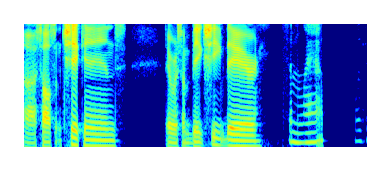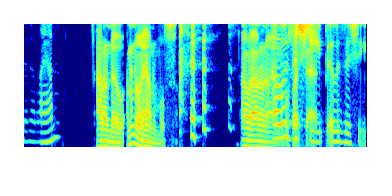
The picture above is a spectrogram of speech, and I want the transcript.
Uh, saw some chickens. There were some big sheep there. Some lamb. Was it a lamb? I don't know. I don't know animals. I, I don't know. oh, it was a like that. sheep. It was a sheep.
